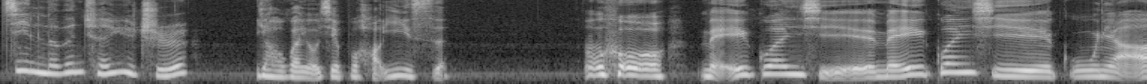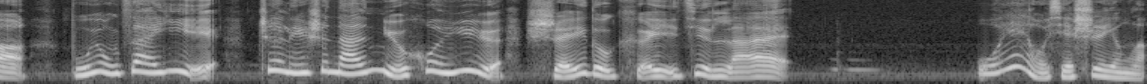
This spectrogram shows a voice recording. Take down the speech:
进了温泉浴池，妖怪有些不好意思。哦，没关系，没关系，姑娘，不用在意。这里是男女混浴，谁都可以进来。我也有些适应了，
